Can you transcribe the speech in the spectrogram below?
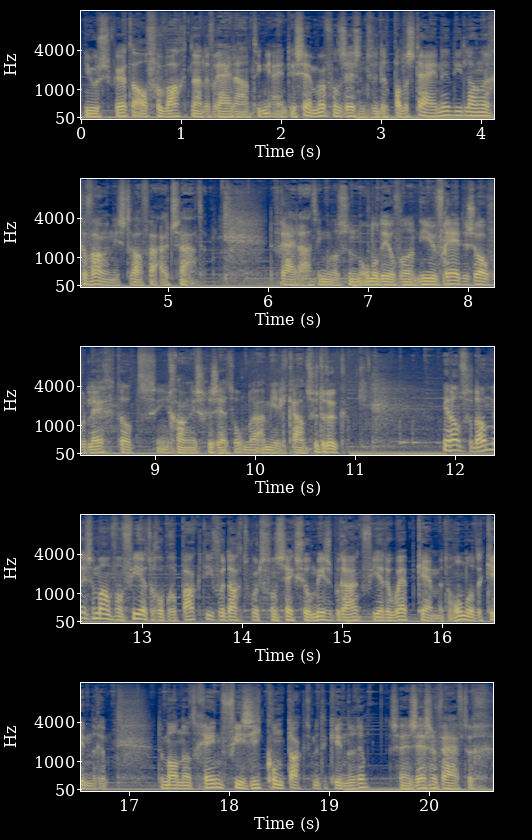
Nieuws werd al verwacht na de vrijlating eind december van 26 Palestijnen die lange gevangenisstraffen uitzaten. De vrijlating was een onderdeel van het nieuwe vredesoverleg dat in gang is gezet onder Amerikaanse druk. In Amsterdam is een man van 40 opgepakt... die verdacht wordt van seksueel misbruik via de webcam met honderden kinderen. De man had geen fysiek contact met de kinderen. Er zijn 56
